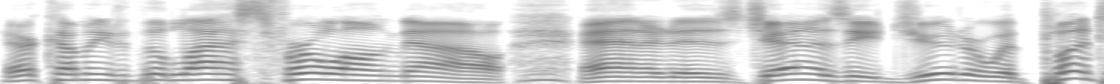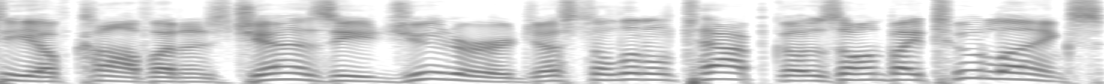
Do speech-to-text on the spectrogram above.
They're coming to the last furlong now, and it is Jazzy Juder with plenty of confidence. Jazzy Juder, just a little tap, goes on by two lengths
